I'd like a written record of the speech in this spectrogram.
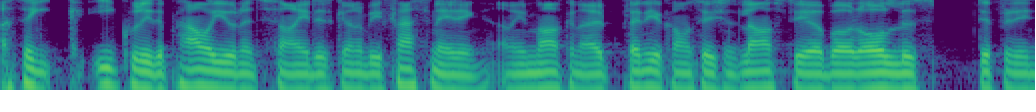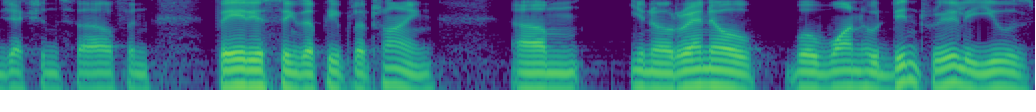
I think equally the power unit side is going to be fascinating. I mean, Mark and I had plenty of conversations last year about all this different injection stuff and various things that people are trying. Um, you know, Renault were one who didn't really use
